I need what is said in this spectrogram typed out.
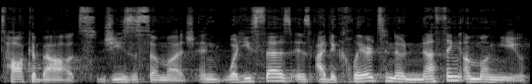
talk about Jesus so much. And what he says is, I declare to know nothing among you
